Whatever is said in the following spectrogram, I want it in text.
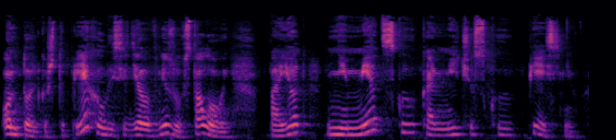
он только что приехал и сидел внизу в столовой, поет немецкую комическую песню –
